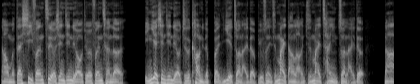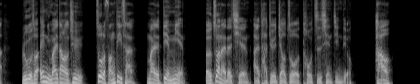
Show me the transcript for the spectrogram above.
那我们再细分自由现金流，就会分成了营业现金流，就是靠你的本业赚来的。比如说你是麦当劳，你就是卖餐饮赚来的。那如果说哎，你麦当劳去做了房地产，卖了店面而赚来的钱，哎，它就会叫做投资现金流。好，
